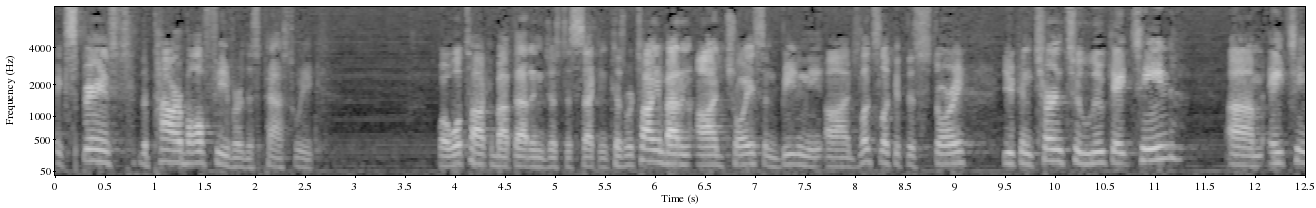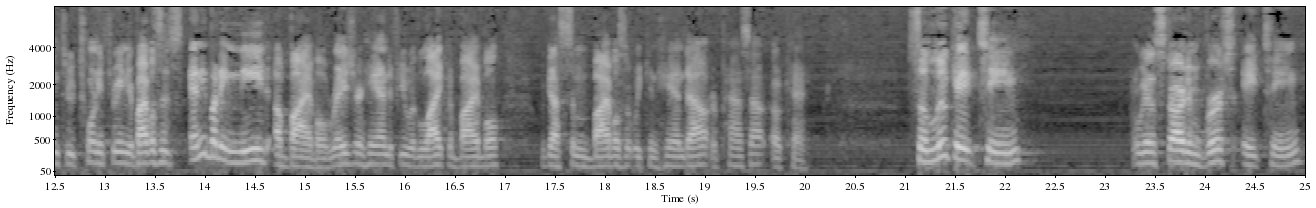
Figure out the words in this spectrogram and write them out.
experienced the Powerball fever this past week? Well, we'll talk about that in just a second because we're talking about an odd choice and beating the odds. Let's look at this story. You can turn to Luke 18, um, 18 through 23 in your Bibles. Does anybody need a Bible? Raise your hand if you would like a Bible. We've got some Bibles that we can hand out or pass out. Okay. So, Luke 18, we're going to start in verse 18.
